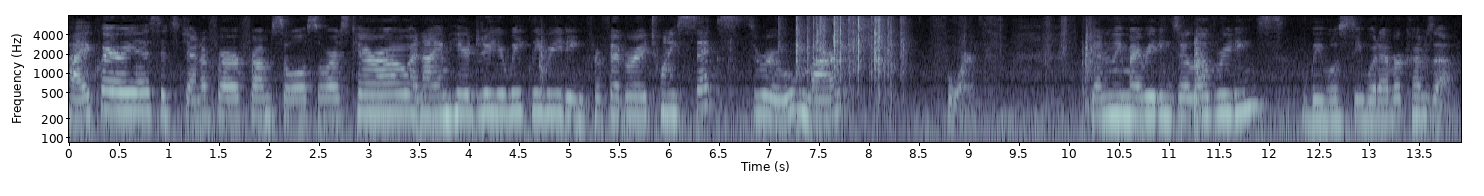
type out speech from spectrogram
Hi Aquarius, it's Jennifer from Soul Source Tarot, and I am here to do your weekly reading for February 26th through March 4th. Generally, my readings are love readings. We will see whatever comes up.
